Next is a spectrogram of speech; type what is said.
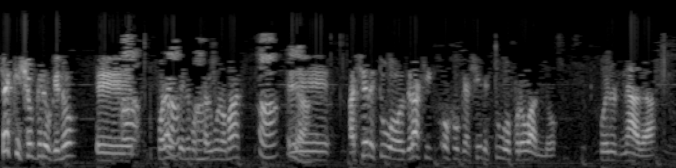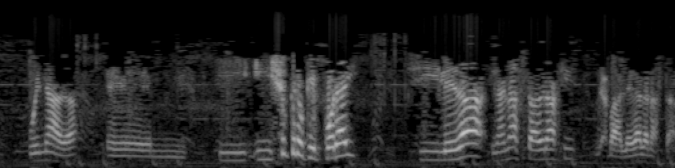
¿Sabes que yo creo que no? Eh, Ah, por ahí ah, tenemos ah. alguno más. Eh, ayer estuvo Dragic, ojo que ayer estuvo probando, fue nada, fue nada. eh, y, y yo creo que por ahí, si le da la nafta a Dragic, va, le da la nafta,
